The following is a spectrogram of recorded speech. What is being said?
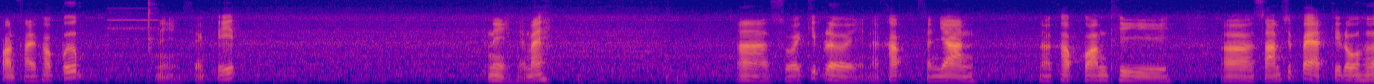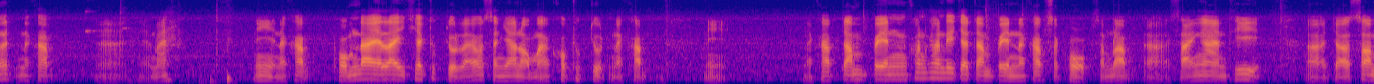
ป้อนไฟเข้าปุ๊บนี่เสียงปี๊ดนี่เห็นไหมอ่าสวยกิ๊บเลยนะครับ สัญญาณนะครับ ความถี่เอ่อ38กิโลเฮิรตซ์นะครับอ่าเห็นไหมนี่นะครับ ผมได้ไล่เช็คทุกจุดแล้วสัญญาณออกมาครบทุกจุดนะครับนี่นะครับจำเป็นค่อนข้างที่จะจำเป็นนะครับสโคปสำหรับสายงานที่จะซ่อม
